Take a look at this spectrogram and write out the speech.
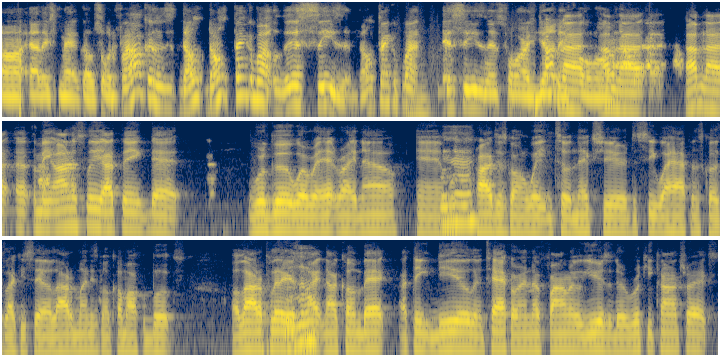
uh, Alex goes. So the Falcons don't don't think about this season. Don't think about this season as far as I'm not I'm not I'm not uh, I mean honestly I think that we're good where we're at right now and we're Mhm. probably just going to wait until next year to see what happens cuz like you said a lot of money's going to come off the books. A lot of players Mhm. might not come back. I think Neal and Takk are in their final years of their rookie contracts.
